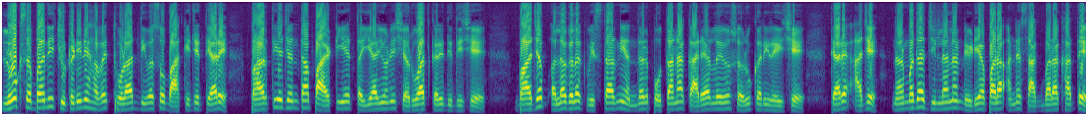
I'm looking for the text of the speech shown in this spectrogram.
લોકસભાની ચૂંટણીને હવે થોડા જ દિવસો બાકી છે ત્યારે ભારતીય જનતા પાર્ટીએ તૈયારીઓની શરૂઆત કરી દીધી છે. ભાજપ અલગ અલગ વિસ્તારની અંદર પોતાના કાર્યાલયો શરૂ કરી રહી છે. ત્યારે આજે નર્મદા જિલ્લાના ડેડિયાપાડા અને સાગબારા ખાતે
